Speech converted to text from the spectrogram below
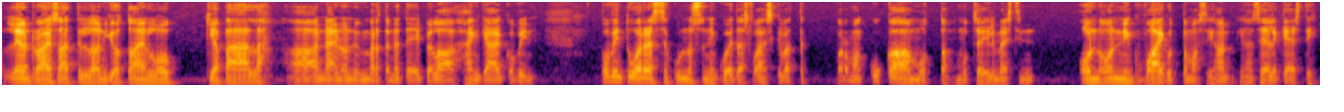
Leon Raisaatilla on jotain loukkia päällä, uh, näin on ymmärtänyt, että ei pelaa hänkään kovin, kovin tuoreessa kunnossa, niin kuin ei tässä vaiheessa kevättä varmaan kukaan, mutta, mutta se ilmeisesti on, on niin kuin vaikuttamassa ihan, ihan selkeästi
